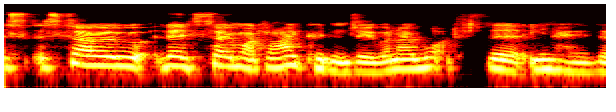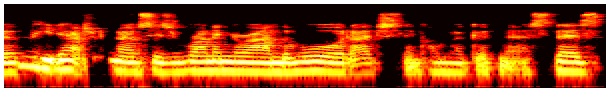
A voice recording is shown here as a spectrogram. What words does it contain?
so there's so much I couldn't do when I watched the, you know, the Mm. pediatric nurses running around the ward. I just think, oh my goodness, there's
